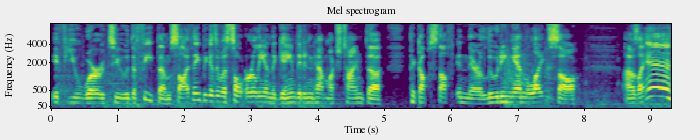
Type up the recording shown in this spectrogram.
if you were to defeat them. So I think because it was so early in the game, they didn't have much time to pick up stuff in their looting and the like, so I was like, eh,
